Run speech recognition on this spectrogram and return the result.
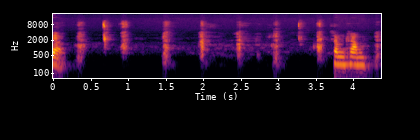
แซ่บช้ำๆ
